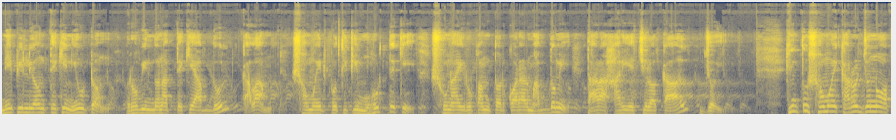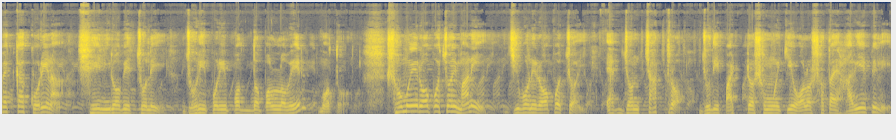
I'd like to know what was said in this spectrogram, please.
নেপিলিয়ন থেকে নিউটন, রবীন্দ্রনাথ থেকে আব্দুল কালাম। সময়ের প্রতিটি মুহূর্তকে সোনায় রূপান্তর করার মাধ্যমে তারা হারিয়েছিল কাল জয়ী কিন্তু সময় কারোর জন্য অপেক্ষা করে না, সে নীরবে চলে, ঝরে পড়ে পদ্ম পল্লবের মতো। সময়ের অপচয় মানে জীবনের অপচয়। একজন ছাত্র যদি পাঠ্য সময়কে অলসতায় হারিয়ে ফেলে,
